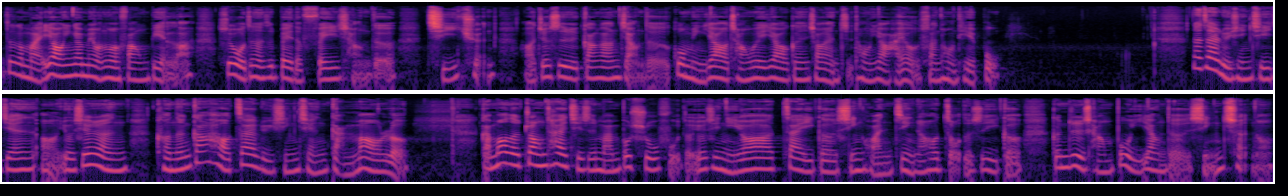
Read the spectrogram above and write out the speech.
这个买药应该没有那么方便啦，所以我真的是备得非常的齐全啊，就是刚刚讲的过敏药、肠胃药跟消炎止痛药，还有酸痛贴布。那在旅行期间啊，有些人可能刚好在旅行前感冒了。感冒的状态其实蛮不舒服的，尤其你又要在一个新环境，然后走的是一个跟日常不一样的行程哦，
